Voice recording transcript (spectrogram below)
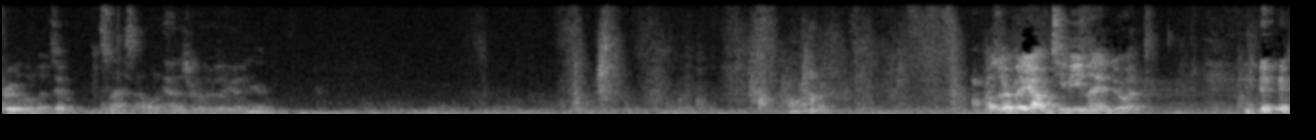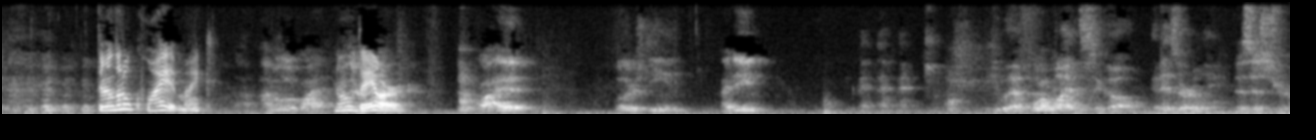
fruit a little bit too. It's nice. I like That is really, really good. How's everybody out in TV land doing? They're a little quiet, Mike. I'm a little quiet. No, They're they quiet. are. They're quiet. Well, there's Dean. Hi, Dean. We do have four wines to go. It is early. This is true.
